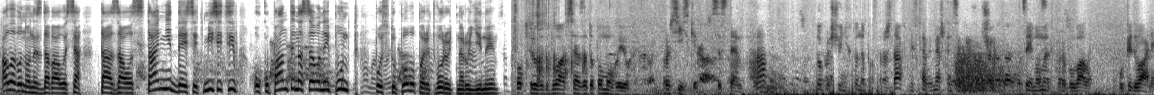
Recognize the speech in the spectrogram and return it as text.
але воно не здавалося. Та за останні 10 місяців окупанти населений пункт поступово перетворюють на руїни. Обстріл відбувався за допомогою російських систем ГРАД. Добре, що ніхто не постраждав. Місцеві мешканці кажуть, що в цей момент перебували у підвалі.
